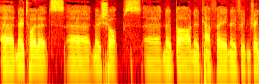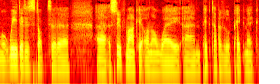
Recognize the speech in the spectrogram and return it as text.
uh, no toilets, uh, no shops, no bar, no cafe, no food and drink. What we did is stopped at a, uh, a, supermarket on our way and picked up a little picnic.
